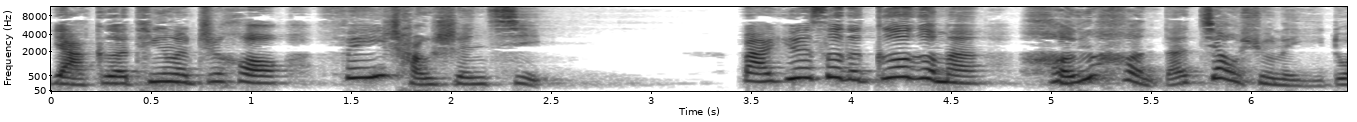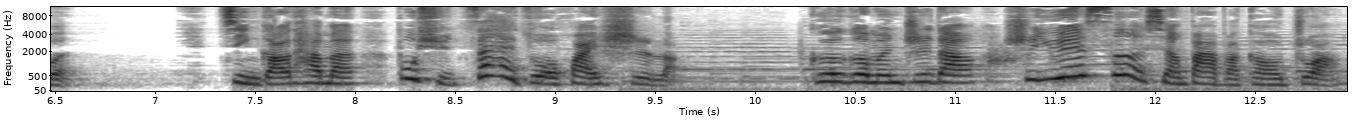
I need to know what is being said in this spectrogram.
雅各听了之后非常生气，把约瑟的哥哥们狠狠的教训了一顿，警告他们不许再做坏事了。哥哥们知道是约瑟向爸爸告状，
